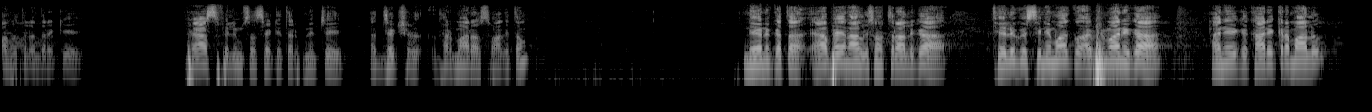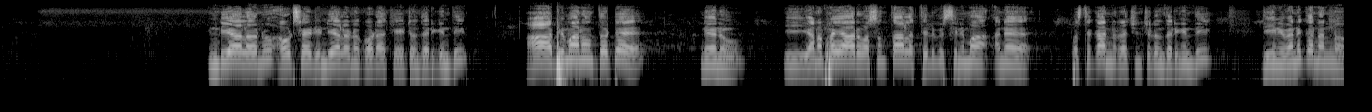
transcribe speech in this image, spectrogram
ఆహుతులందరికీ ఫ్యాస్ ఫిలిం సొసైటీ తరపు నుంచి అధ్యక్షుడు ధర్మారావు స్వాగతం. నేను గత యాభై నాలుగు సంవత్సరాలుగా తెలుగు సినిమాకు అభిమానిగా అనేక కార్యక్రమాలు ఇండియాలోను అవుట్ సైడ్ ఇండియాలోనూ కూడా చేయటం జరిగింది. ఆ అభిమానంతో నేను ఈ ఎనభై ఆరు వసంతాల తెలుగు సినిమా అనే పుస్తకాన్ని రచించడం జరిగింది. దీని వెనుక నన్ను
